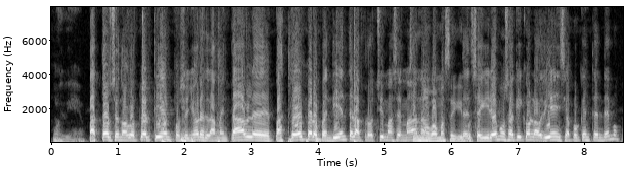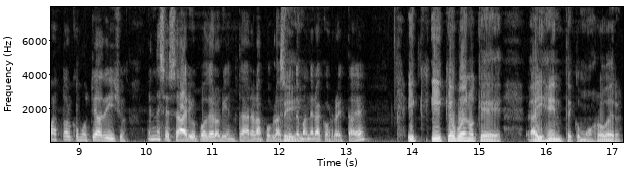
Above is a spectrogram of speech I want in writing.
Muy bien. Pastor, se nos agotó el tiempo, señores. Lamentable, pastor, pero pendiente la próxima semana. no, vamos a seguir. Seguiremos aquí con la audiencia, porque entendemos, pastor, como usted ha dicho, es necesario poder orientar a la población de manera correcta. ¿eh? Y, qué bueno que hay gente como Robert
